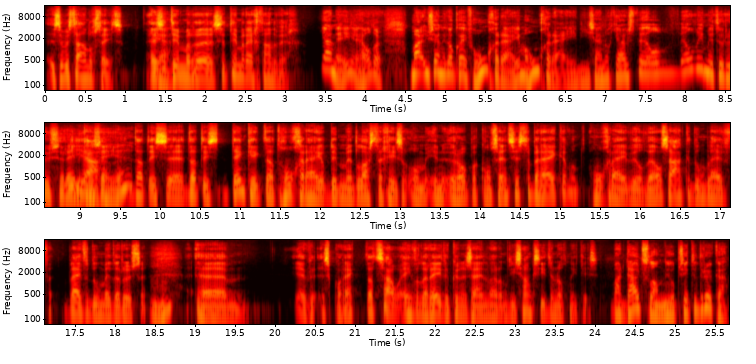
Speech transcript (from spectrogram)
Ze bestaan nog steeds. En Ja. ze, timmeren, ze timmeren echt aan de weg. Ja, nee, helder. Maar u zei het ook even Hongarije. Maar Hongarije, die zijn nog juist wel, wel weer met de Russen redelijk in zee, hè? Dat is, eh, dat is denk ik dat Hongarije op dit moment lastig is om in Europa consensus te bereiken. Want Hongarije wil wel zaken doen, blijven, blijven doen met de Russen. Ehm, ja, is correct. Dat zou een van de redenen kunnen zijn waarom die sanctie er nog niet is. Waar Duitsland nu op zit te drukken.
